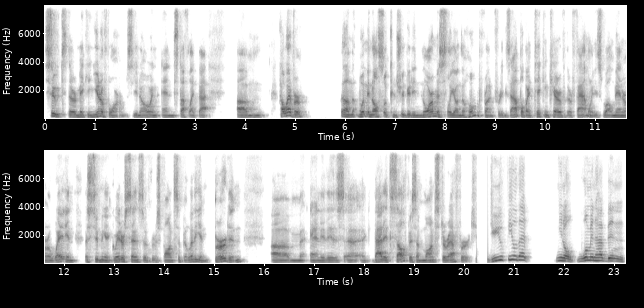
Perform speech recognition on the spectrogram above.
suits, they're making uniforms, you know, and and stuff like that. Um, however, um, women also contribute enormously on the home front, for example, by taking care of their families while men are away and assuming a greater sense of responsibility and burden. Um, and it is uh, that itself is a monster effort. Do you feel that, you know, women have been,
